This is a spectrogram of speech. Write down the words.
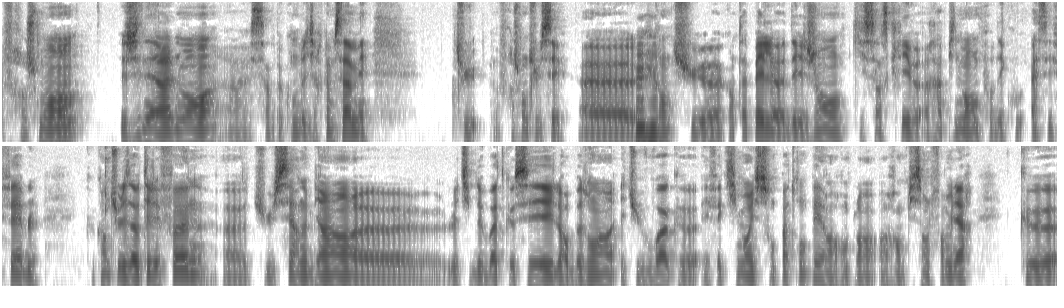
Franchement, généralement, c'est un peu con de le dire comme ça, mais tu, franchement, tu le sais. Mmh quand tu quand appelles des gens qui s'inscrivent rapidement pour des coûts assez faibles, que quand tu les as au téléphone, tu cernes bien le type de boîte que c'est, leurs besoins, et tu vois qu'effectivement, ils ne se sont pas trompés en, en remplissant le formulaire, que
